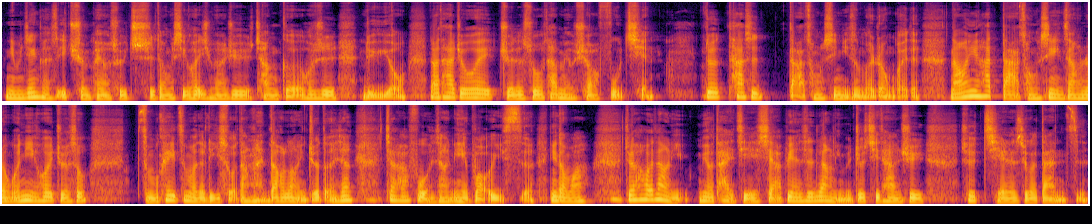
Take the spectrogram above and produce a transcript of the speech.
你们今天可能是一群朋友出去吃东西，或一群朋友去唱歌，或是旅游，那他就会觉得说他没有需要付钱，就他是。打从心里这么认为的，然后因为他打从心里这样认为，你也会觉得说，怎么可以这么的理所当然，到让你觉得很像叫他付很像你也不好意思了，你懂吗？就他会让你没有台阶下，变成是让你们就其他人去就结了这个单子，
